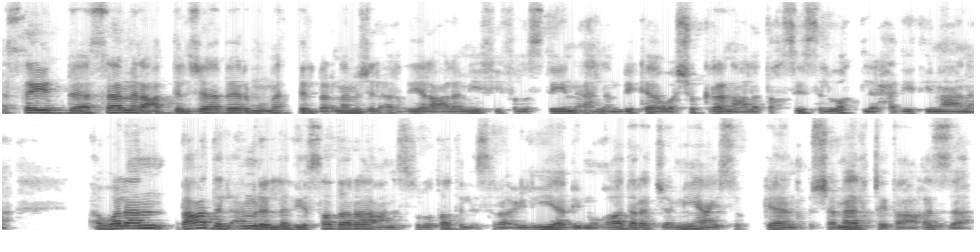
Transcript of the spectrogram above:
السيد سامر عبد الجابر ممثل برنامج الأغذية العالمي في فلسطين أهلا بك وشكرا على تخصيص الوقت للحديث معنا أولا بعد الأمر الذي صدر عن السلطات الإسرائيلية بمغادرة جميع سكان شمال قطاع غزة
